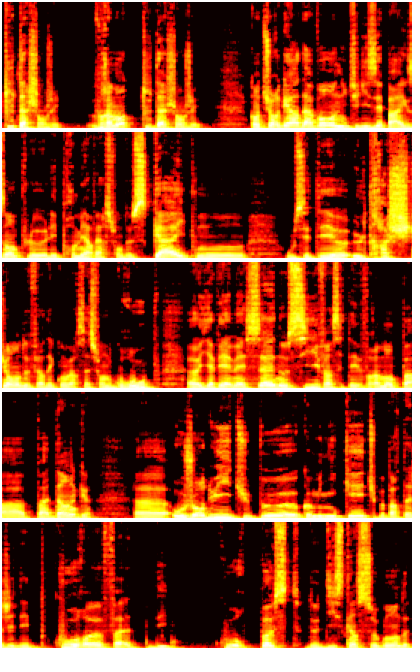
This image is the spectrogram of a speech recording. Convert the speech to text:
tout a changé. Vraiment, tout a changé. Quand tu regardes, avant, on utilisait par exemple les premières versions de Skype où, c'était euh, ultra chiant de faire des conversations de groupe. Euh, il y avait MSN aussi, enfin, c'était vraiment pas, pas dingue. Aujourd'hui, tu peux communiquer, tu peux partager des cours, courts posts de 10-15 secondes,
